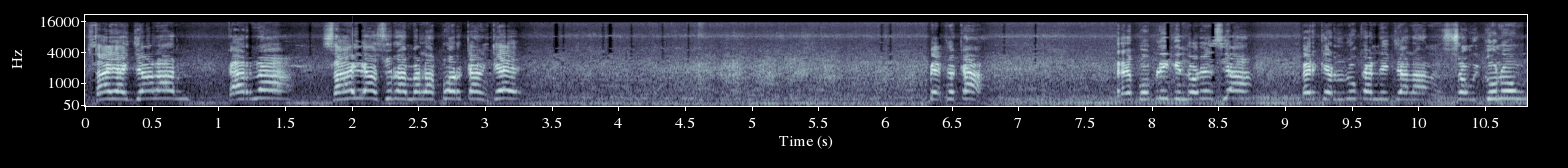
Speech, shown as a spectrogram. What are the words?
saya jalan karena saya sudah melaporkan ke BPK Republik Indonesia berkedudukan di Jalan Sawi Gunung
